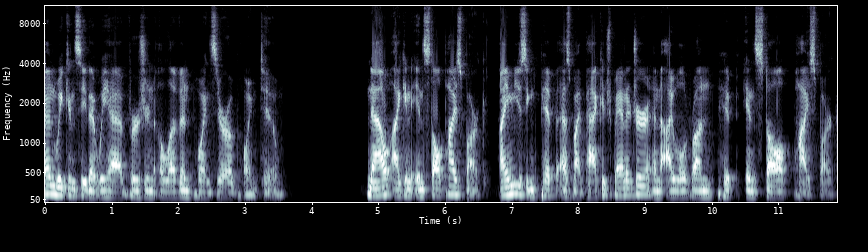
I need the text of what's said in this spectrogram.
and we can see that we have version 11.0.2. Now I can install PySpark. I'm using pip as my package manager and I will run pip install PySpark.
